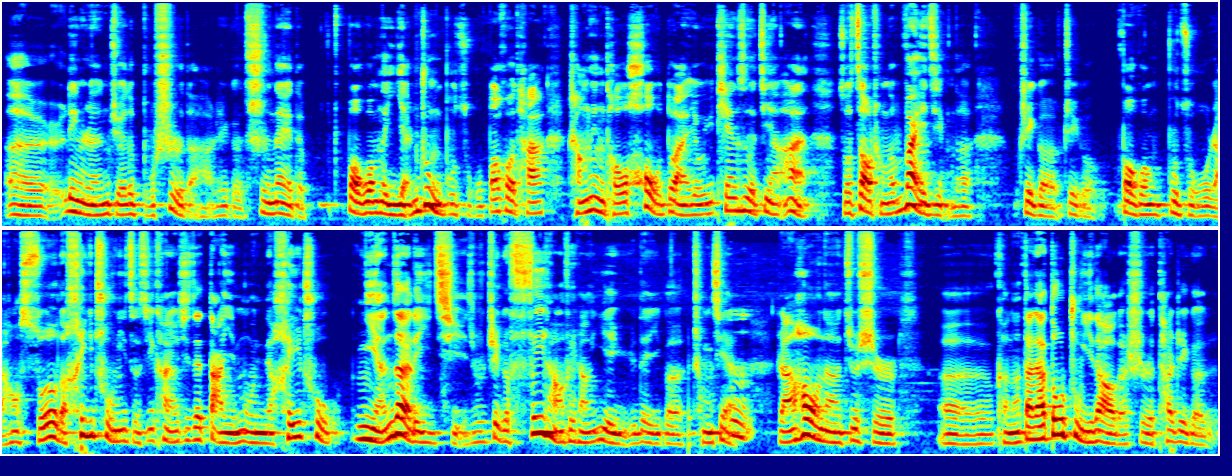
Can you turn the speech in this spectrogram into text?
呃令人觉得不适的啊！这个室内的曝光的严重不足，包括它长镜头后段由于天色渐暗所造成的外景的这个这个曝光不足，然后所有的黑处你仔细看，尤其在大银幕，你的黑处粘在了一起，就是这个非常非常业余的一个呈现。然后呢，就是呃，可能大家都注意到的是它这个。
